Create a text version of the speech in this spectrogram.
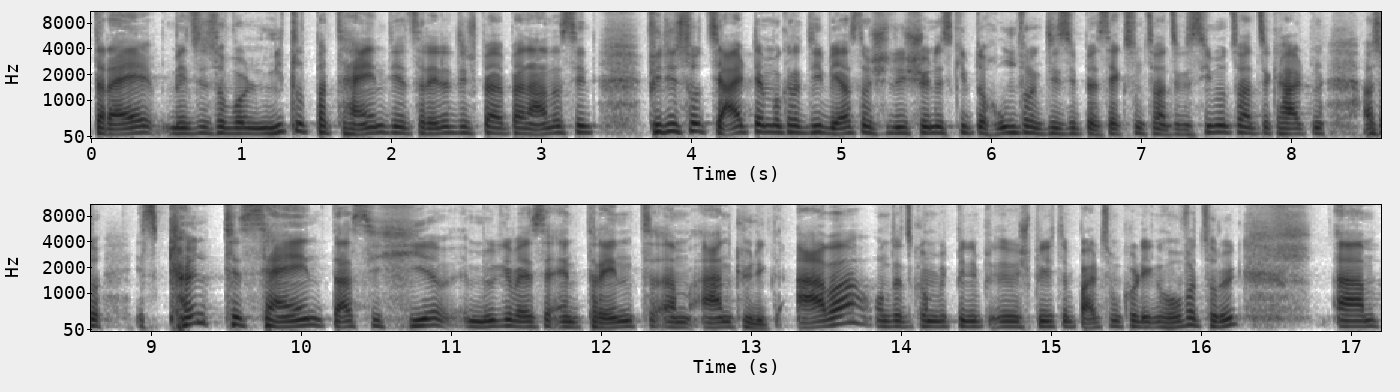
drei, wenn Sie so wollen, Mittelparteien, die jetzt relativ bei, beieinander sind. Für die Sozialdemokratie wäre es natürlich schön, es gibt auch Umfragen, die sich bei 26, 27 halten. Also es könnte sein, dass sich hier möglicherweise ein Trend ähm, ankündigt. Aber, und jetzt komme ich, äh, spiele ich den Ball zum Kollegen Hofer zurück, ähm,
